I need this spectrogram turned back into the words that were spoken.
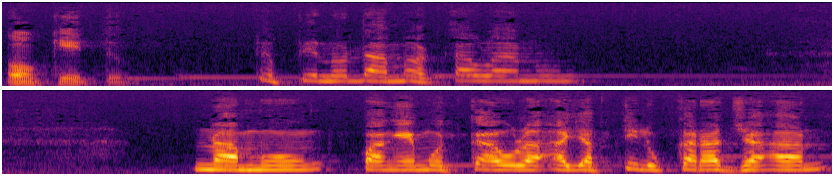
Oh gitu. Tapi no damel kaula nu. Namun pangemut kaula ayat tilu kerajaan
